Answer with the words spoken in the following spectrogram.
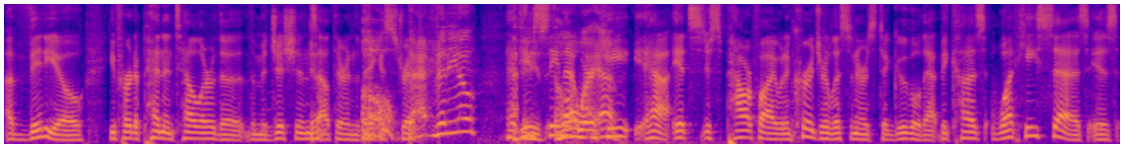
a video. You've heard of Penn and Teller, the the magicians out there in the Vegas oh, Strip. that video? Have That you seen oh, that where he yeah, it's just powerful. I would encourage your listeners to Google that because what he says is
